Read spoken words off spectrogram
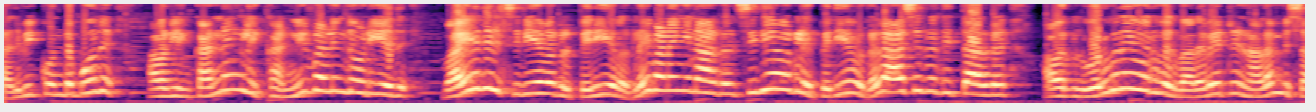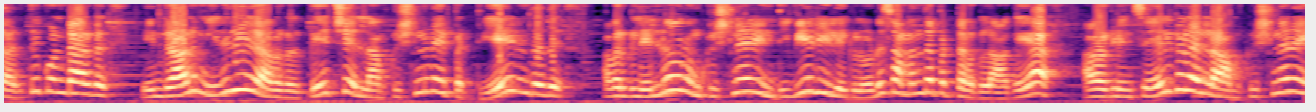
தழுவிக்கொண்ட போது அவர்களின் கண்ணங்களில் கண்ணீர் வழிந்தோடியது. வயதில் சிறியவர்கள் பெரியவர்களை வணங்கினார்கள். சிறியவர்களை பெரியவர்கள் ஆசிர்வதித்தார்கள். அவர்கள் ஒருவரை ஒருவர் வரவேற்று நலம் விசாரித்து கொண்டார்கள். என்றாலும் இறுதியில் அவர்கள் பேச்சு எல்லாம் கிருஷ்ணரை பற்றியே இருந்தது. அவர்கள் எல்லோரும் கிருஷ்ணரின் திவ்ய லீலைகளோடு சம்பந்தப்பட்டவர்களாகையால் அவர்களின் செயல்கள் எல்லாம் கிருஷ்ணரை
